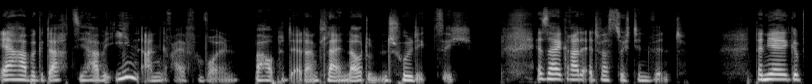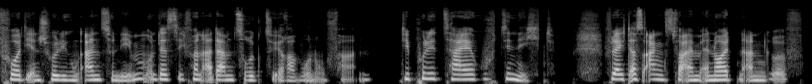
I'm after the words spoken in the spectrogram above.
Er habe gedacht, sie habe ihn angreifen wollen, behauptet er dann kleinlaut und entschuldigt sich. Er sei gerade etwas durch den Wind. Danielle gibt vor, die Entschuldigung anzunehmen und lässt sich von Adam zurück zu ihrer Wohnung fahren. Die Polizei ruft sie nicht. Vielleicht aus Angst vor einem erneuten Angriff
